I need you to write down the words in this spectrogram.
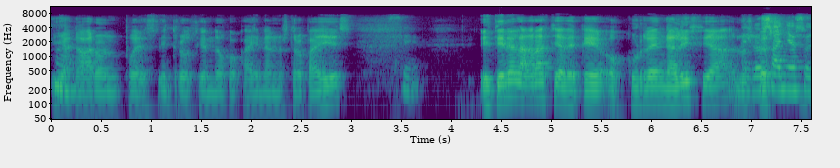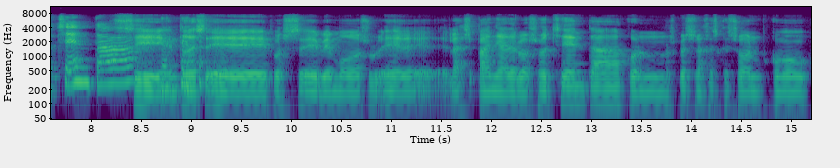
y hmm. acabaron pues introduciendo cocaína en nuestro país. Y tiene la gracia de que ocurre en Galicia. Los en los años 80. Sí, entonces eh, pues eh, vemos la España de los 80 con unos personajes que son como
